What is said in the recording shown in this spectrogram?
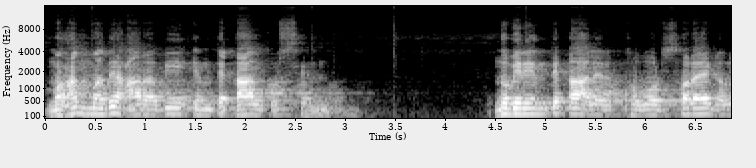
মোহাম্মদে আরবি ইন্তেকাল করছেন। নবীর ইন্তেকালের খবর ছড়ায় গেল।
